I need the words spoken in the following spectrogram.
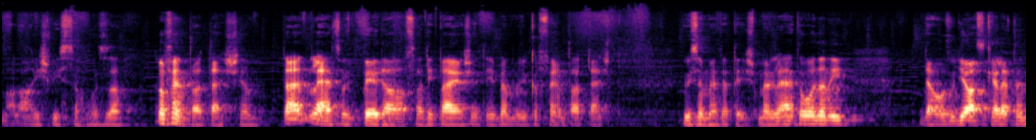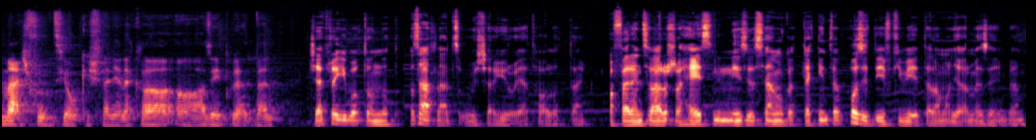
valaha is visszahozza. A fenntartás sem. Tehát lehet, hogy például a Fradi pálya esetében mondjuk a fenntartást üzemeltetést meg lehet oldani, de ahhoz ugye azt kellett, hogy más funkciók is legyenek a, a, az épületben. Csepregi Botondot az átlátszó újságíróját hallották. A Ferencváros a helyszíni nézőszámokat tekintve pozitív kivétel a magyar mezőnyben.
